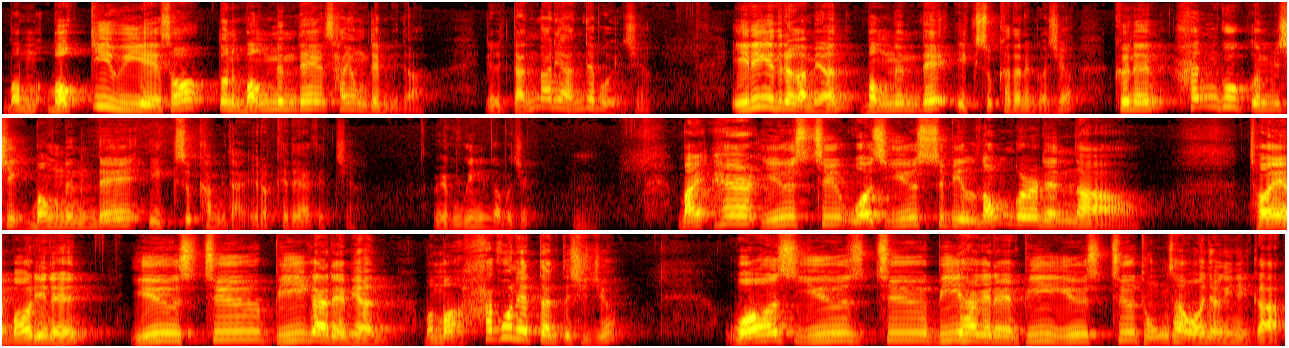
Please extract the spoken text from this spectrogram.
먹기 위해서 또는 먹는데 사용됩니다. 일단 말이 안 돼 보이죠. eating이 들어가면 먹는데 익숙하다는 거죠. 그는 한국 음식 먹는데 익숙합니다. 이렇게 돼야겠죠. 외국인인가 보죠. My hair used to was used to be longer than now. 저의 머리는 used to be가 되면 뭐뭐 하곤 했다는 뜻이죠. was used to be 하게 되면 be used to 동사 원형이니까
